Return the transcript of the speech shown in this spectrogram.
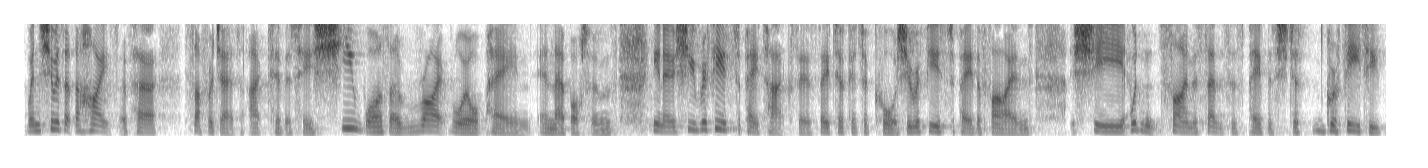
When she was at the height of her suffragette activity, she was a right royal pain in their bottoms. You know, she refused to pay taxes. They took her to court. She refused to pay the fines. She wouldn't sign the census papers. She just graffitied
